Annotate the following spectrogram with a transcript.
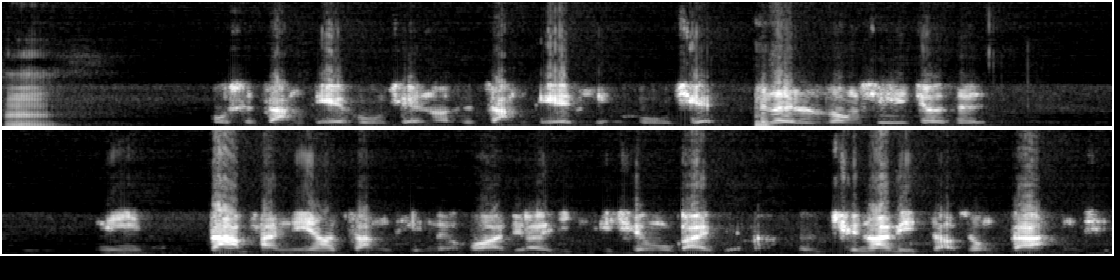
嗯。不是涨跌互见哦，是涨跌停互见。这个东西就是你大盘你要涨停的话，就要一一千五百点嘛，去哪里找这种大行情？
